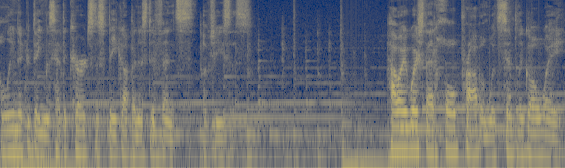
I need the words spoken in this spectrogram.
Only Nicodemus had the courage to speak up in his defense of Jesus. How I wish that whole problem would simply go away,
